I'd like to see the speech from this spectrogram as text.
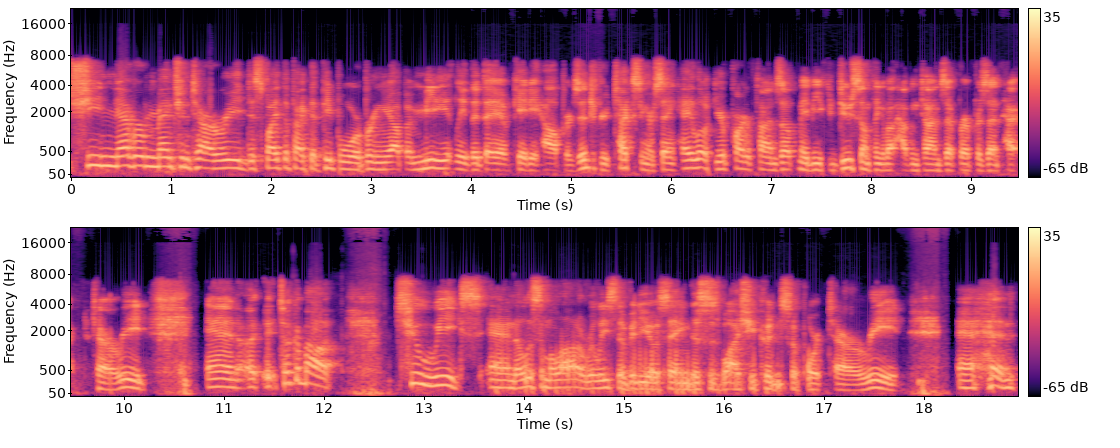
she never mentioned Tara Reade, despite the fact that people were bringing up immediately the day of Katie Halper's interview, texting her saying, "Hey, look, you're part of Times Up. Maybe you could do something about having Times Up represent Tara Reade." And uh, it took about two weeks, and Alyssa Milano released a video saying this is why she couldn't support Tara Reade. And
